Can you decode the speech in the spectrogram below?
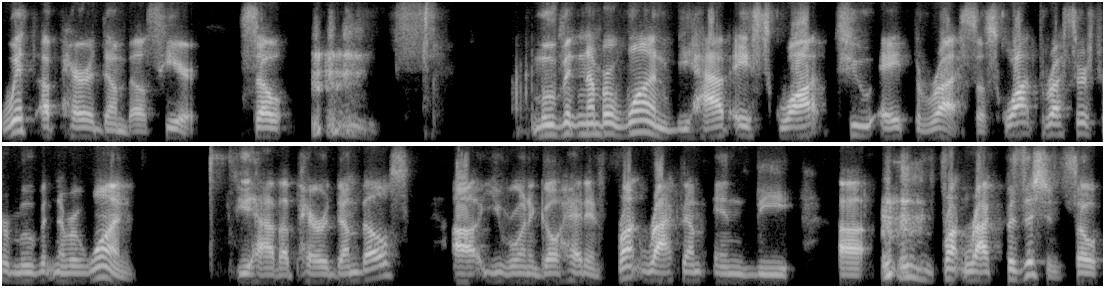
with a pair of dumbbells here. So movement number one, we have a squat to a thrust. So squat thrusters for movement number one. You have a pair of dumbbells, uh, you want to go ahead and front rack them in the uh, front rack position. So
